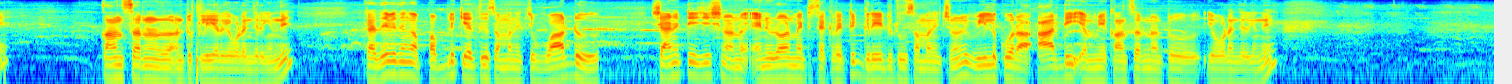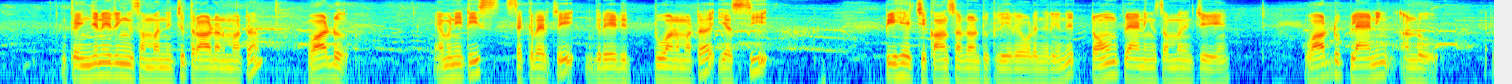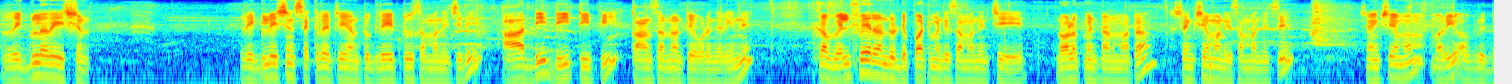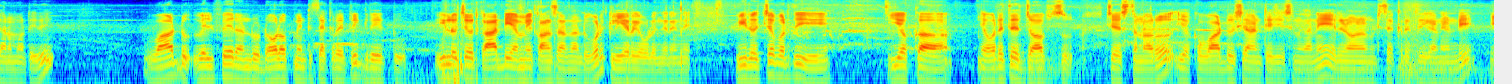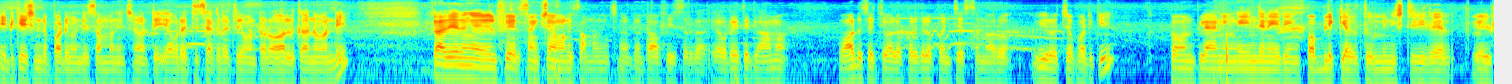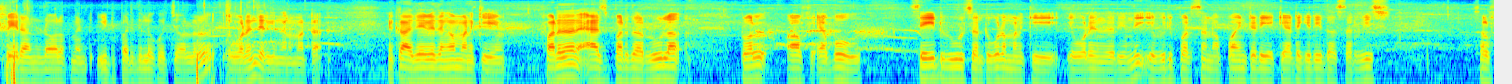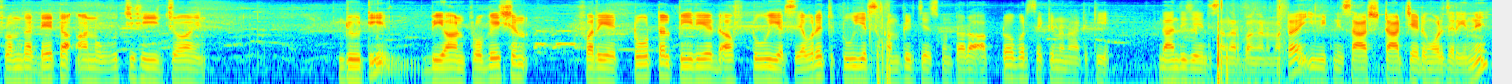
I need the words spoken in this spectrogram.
కాన్సర్న్ అంటూ క్లియర్గా ఇవ్వడం జరిగింది. ఇక అదేవిధంగా పబ్లిక్ హెల్త్కి సంబంధించి ward sanitization and environment secretary grade టూకి సంబంధించిన వీళ్ళు కూడా ఆర్డిఎంఏ కాన్సర్న్ అంటూ ఇవ్వడం జరిగింది. ఇంకా ఇంజనీరింగ్ సంబంధించి థర్డ్ అనమాట ward amenities secretary grade two అనమాట ఎస్సీ పిహెచ్ కాన్సర్ట్ అంటూ క్లియర్ ఇవ్వడం జరిగింది. టౌన్ ప్లానింగ్ సంబంధించి ward planning and regularisation regulation secretary అంటూ గ్రేడ్ టూ సంబంధించింది. ఆర్డీడిటిపి కాన్సర్న్ అంటూ ఇవ్వడం జరిగింది. ఇక వెల్ఫేర్ అండ్ డిపార్ట్మెంట్కి సంబంధించి డెవలప్మెంట్ అనమాట సంక్షేమానికి సంబంధించి సంక్షేమం మరియు అభివృద్ధి అనమాట ఇది. Ward welfare and development secretary grade two. వీళ్ళు వచ్చేవరకు ఆర్డీఎంఏ కాన్సర్న్ అంటూ కూడా క్లియర్గా ఇవ్వడం జరిగింది. వీరు వచ్చేప్పటికి ఈ యొక్క ఎవరైతే జాబ్స్ చేస్తున్నారో ఈ యొక్క వార్డు శానిటైజేషన్ కానీ ఎన్విరాన్మెంట్ సెక్రటరీ కానివ్వండి ఎడ్యుకేషన్ డిపార్ట్మెంట్కి సంబంధించినటువంటి ఎవరైతే సెక్రటరీ ఉంటారో వాళ్ళు కానివ్వండి ఇంకా అదేవిధంగా వెల్ఫేర్ సంక్షేమానికి సంబంధించినటువంటి ఆఫీసర్గా ఎవరైతే గ్రామ వార్డు సచివాలయ పరిధిలో పనిచేస్తున్నారో వీరు వచ్చేప్పటికి town planning engineering public health ministry welfare and development వీటి పరిధిలోకి వచ్చే వాళ్ళు ఇవ్వడం జరిగిందనమాట ఇంకా అదేవిధంగా మనకి further as per the rule twelve of above said rules అంటూ కూడా మనకి ఇవ్వడం జరిగింది. Every person appointed a category the service so from the data on which he join duty beyond probation for a total period of two years. ఎవరైతే two years complete చేసుకుంటారో October second నాటికి గాంధీ జయంతి సందర్భంగా అనమాట వీటిని సా స్టార్ట్ చేయడం కూడా జరిగింది.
